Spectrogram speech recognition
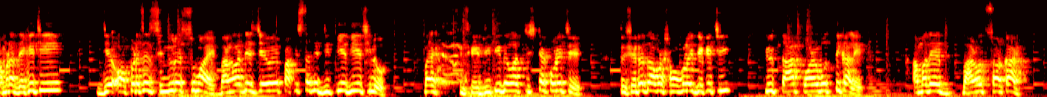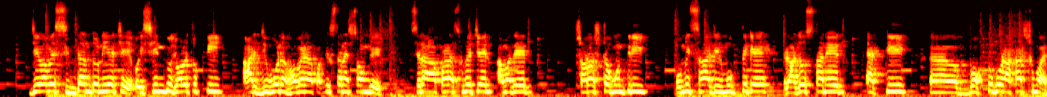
আমরা দেখেছি যে অপারেশন সিন্দুরের সময় বাংলাদেশ যেভাবে পাকিস্তানকে জিতিয়ে দিয়েছিল জিতিয়ে দেওয়ার চেষ্টা করেছে, তো সেটা তো আমরা সকলেই দেখেছি। কিন্তু তার পরবর্তীকালে আমাদের ভারত সরকার যেভাবে সিদ্ধান্ত নিয়েছে, ওই সিন্ধু জল চুক্তি আর জীবনে হবে না পাকিস্তানের সঙ্গে, সেটা আপনারা শুনেছেন আমাদের স্বরাষ্ট্রমন্ত্রী অমিত শাহজির মুখ থেকে রাজস্থানের একটি বক্তব্য রাখার সময়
